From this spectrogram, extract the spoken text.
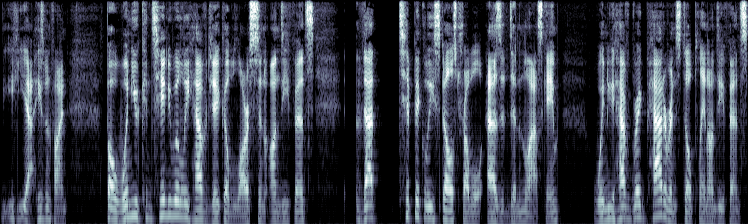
Yeah, he's been fine. But when you continually have Jacob Larsson on defense, that typically spells trouble as it did in the last game. When you have Greg Pateryn still playing on defense,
